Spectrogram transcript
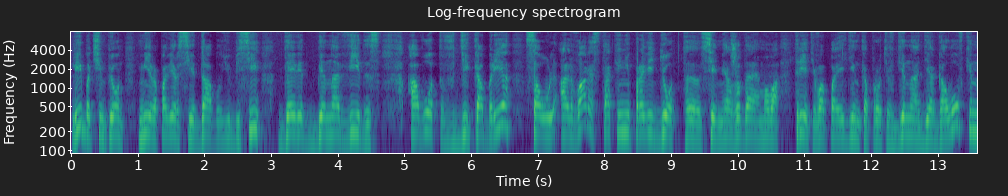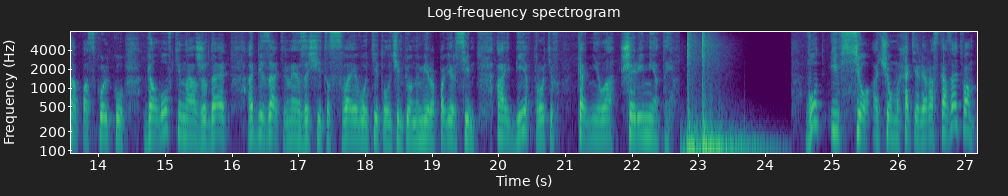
либо чемпион мира по версии WBC Дэвид Бенавидес. А вот в декабре Сауль Альварес так и не проведет э, всеми ожидаемого третьего поединка против Геннадия Головкина, поскольку Головкина ожидает обязательная защита своего титула чемпиона мира по версии IBF против Камила Шереметы. Вот и все, о чем мы хотели рассказать вам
